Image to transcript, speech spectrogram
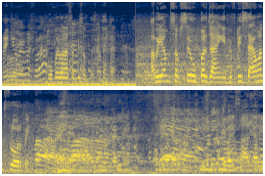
thank you very much for that. ऊपर वाला सबकी सुनता है अभी हम सबसे ऊपर जाएँगे 57th फ्लोर पे ये भाई सारे आ गए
